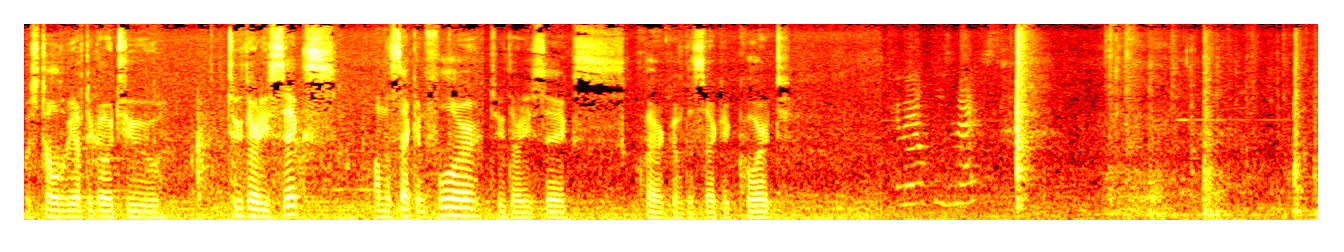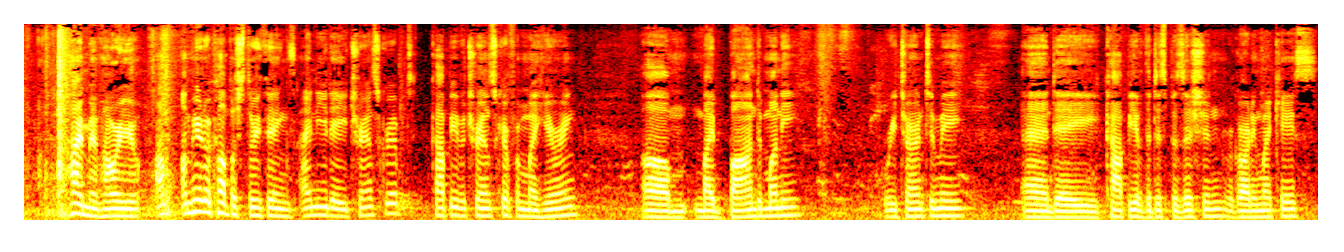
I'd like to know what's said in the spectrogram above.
Was told we have to go to 236 on the second floor. 236, clerk of the circuit court. Can I help who's next? Hi, ma'am. How are you? I'm, I'm here to accomplish three things. I need a transcript, copy of a transcript from my hearing, um, my bond money returned to me, and a copy of the disposition regarding my case.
